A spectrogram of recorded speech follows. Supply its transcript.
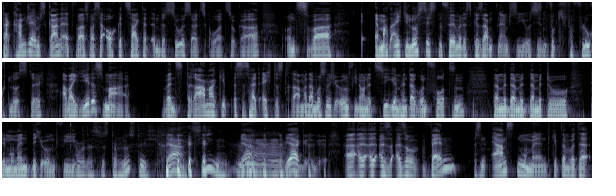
da kann James Gunn etwas, was er auch gezeigt hat in The Suicide Squad sogar. Und zwar, er macht eigentlich die lustigsten Filme des gesamten MCUs. Die sind wirklich verflucht lustig. Aber jedes Mal, wenn es Drama gibt, ist es halt echtes Drama. Mhm. Da muss nicht irgendwie noch eine Ziege im Hintergrund furzen, damit, damit, damit du den Moment nicht irgendwie. Aber das ist doch lustig. Ja. Ziegen. Ja. ja. Äh, also, also, wenn es einen ernsten Moment gibt, dann wird er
